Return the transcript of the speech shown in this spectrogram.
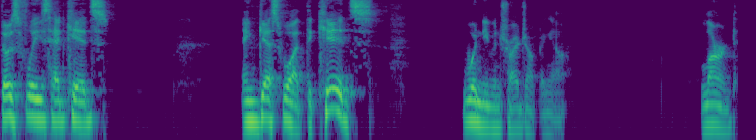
Those fleas had kids. And guess what? The kids wouldn't even try jumping out. Learned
